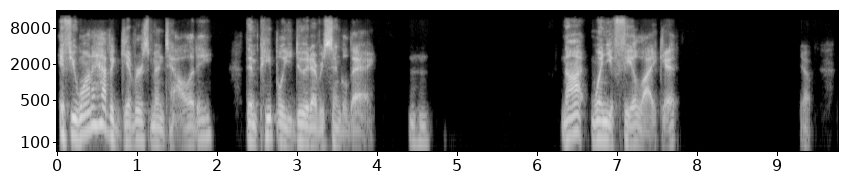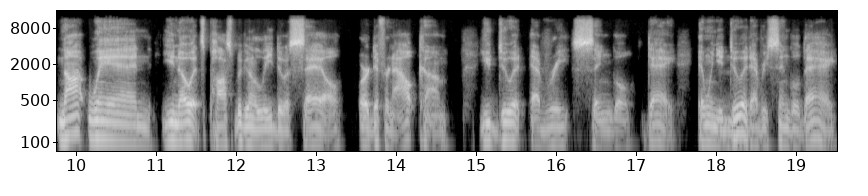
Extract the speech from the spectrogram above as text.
If you want to have a giver's mentality, then people you do it every single day. Mm-hmm. Not when you feel like it. Yep. Not when you know it's possibly going to lead to a sale or a different outcome. You do it every single day. And when you do mm. it every single day,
